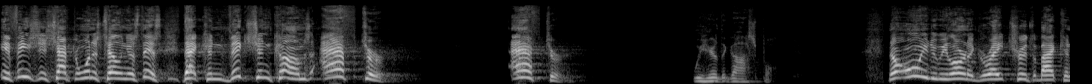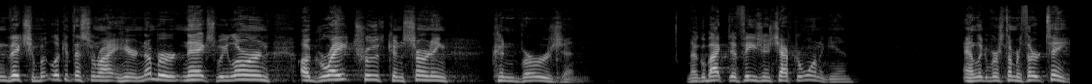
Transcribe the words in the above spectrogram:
Ephesians chapter 1 is telling us this that conviction comes after, after we hear the gospel. Not only do we learn a great truth about conviction, but look at this one right here. Number next, we learn a great truth concerning conversion. Now go back to Ephesians chapter 1 again and look at verse number 13.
